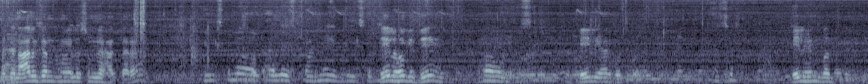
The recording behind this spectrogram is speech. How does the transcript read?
ಮತ್ತೆ ನಾಲ್ಕು ಜನರ ಮೇಲೆ ಸುಮ್ಮನೆ ಹಾಕ್ತಾರಾ? ಅಲ್ಲಿ ಸ್ಪಾಟ್ ಮ್ಯಾಗ ಇದ್ದಿಲ್ಲ ಸರ್ ಡೈಲಿ ಹೋಗಿದ್ದಿ? ಡೈಲಿ ಯಾರು ಗೊತ್ತಿಲ್ಲ ಡೈಲಿ ಹೆಂಗೆ ಬಂತು ನಿನಗೆ?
